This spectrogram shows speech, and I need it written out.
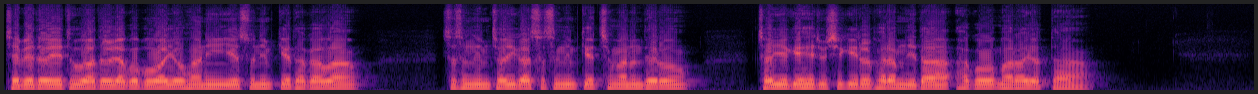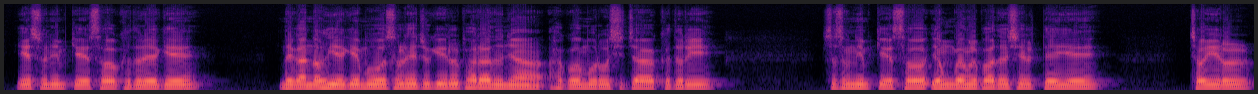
제베더의 두 아들 야고보와 요한이 예수님께 다가와 스승님 저희가 스승님께 청하는 대로 저희에게 해주시기를 바랍니다 하고 말하였다. 예수님께서 그들에게 내가 너희에게 무엇을 해주기를 바라느냐 하고 물으시자 그들이 스승님께서 영광을 받으실 때에 저희를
